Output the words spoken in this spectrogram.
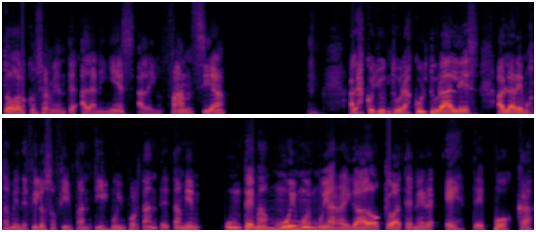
todo lo concerniente a la niñez, a la infancia, a las coyunturas culturales. Hablaremos también de filosofía infantil, muy importante. También un tema muy, muy, muy arraigado que va a tener este podcast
